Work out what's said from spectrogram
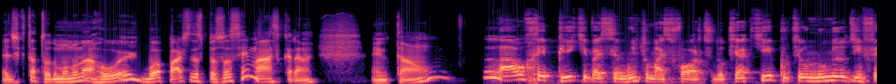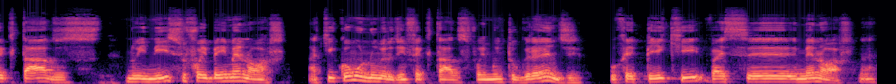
é de que tá todo mundo na rua e boa parte das pessoas sem máscara, né? Então, Lá o repique vai ser muito mais forte do que aqui, porque o número de infectados no início foi bem menor. Aqui, como o número de infectados foi muito grande, o repique vai ser menor. Né?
